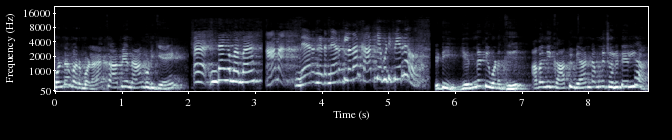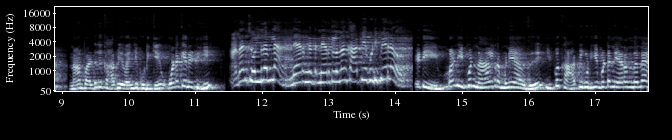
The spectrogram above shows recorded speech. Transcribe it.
கொண்டா மருமவள காப்பியை நான் குடிக்கேன் ஆ, இந்தாங்க மாமா ஆமா நேரம் கட்ட நேரத்துல தான் காப்பியை குடிப்பீரோ இடி என்னடி உனக்கு? அவன் நீ காப்பி வேண்டாம்னு சொல்லிட்டே இல்ல? நான் பாட்டுக்கு காப்பியை வாங்கி குடிக்கேன். உனக்கு என்னடி? எடி மணி இப்ப நாலரை மணி ஆகுது. இப்ப காப்பி குடிக்கப்பட்ட நேரம் தானே?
